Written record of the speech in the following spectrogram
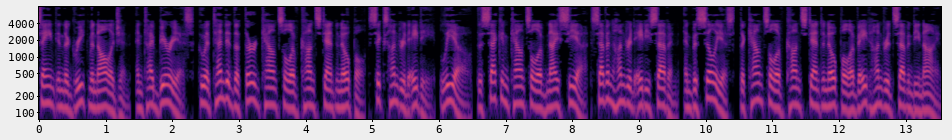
saint in the Greek Menologion, and Tiberius, who attended the Third Council of Constantinople 680, Leo, the Second Council of Nicaea 787, and Basilius, the Council of Constantinople of 879.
